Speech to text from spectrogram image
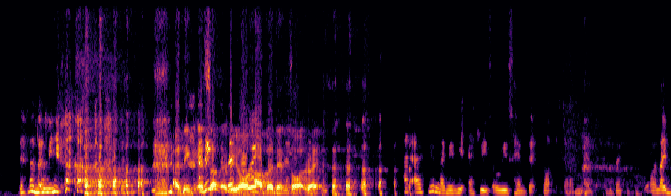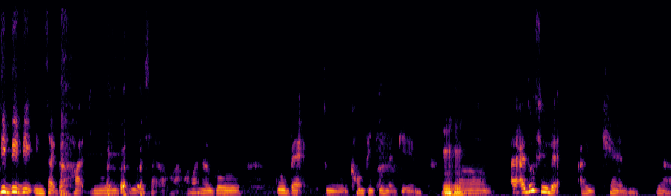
Definitely. I think, I think a- we all harbor that like- thought, right? I, I feel like maybe athletes always have that thought um, at the back of the head, or like deep, deep, deep inside the heart. You know, you, you're just like, oh, I want to go, go back to competing again. hmm Um, I, I do feel that I can, yeah.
